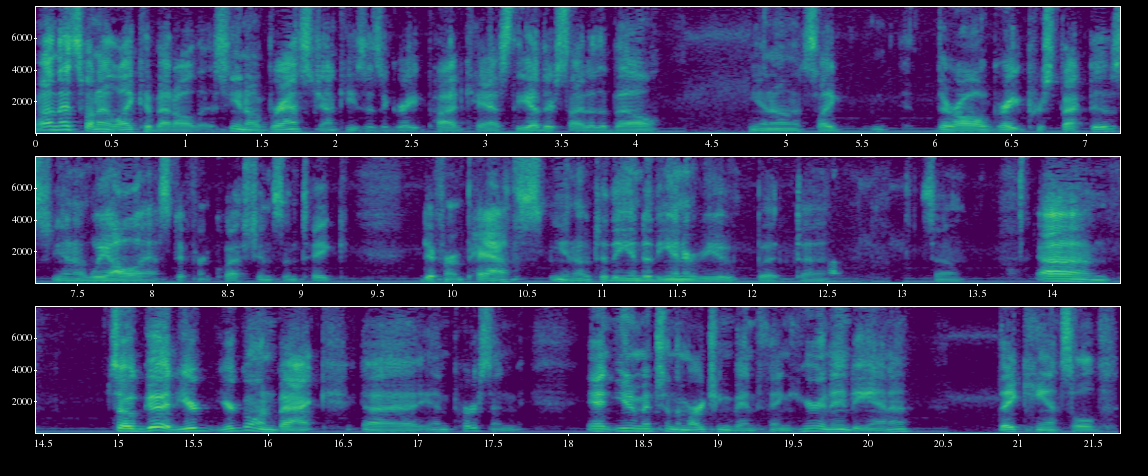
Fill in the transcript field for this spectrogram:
Well, that's what I like about all this. You know, Brass Junkies is a great podcast. The Other Side of the Bell you know, it's like they're all great perspectives. You know, we all ask different questions and take different paths, you know, to the end of the interview. But uh, so, um, so good. You're you're going back uh, in person, and you mentioned the marching band thing here in Indiana. They canceled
